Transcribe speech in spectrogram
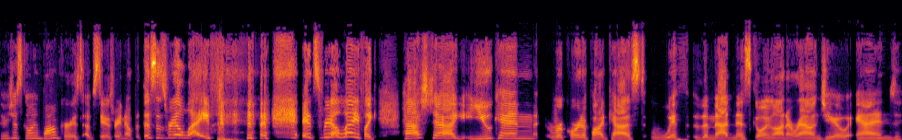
they're just going bonkers upstairs right now. But this is real life. it's real life. Like, hashtag you can record a podcast with the madness going on around you and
